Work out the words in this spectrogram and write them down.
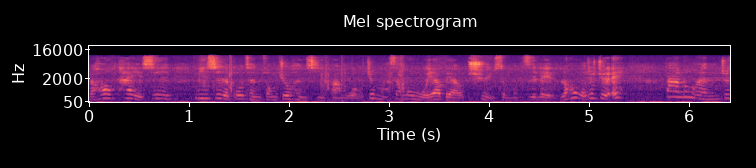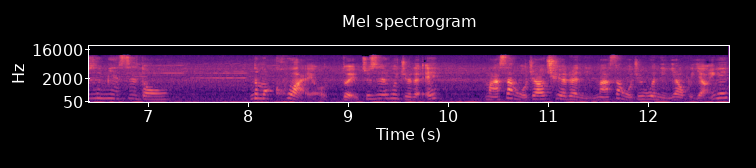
然后他也是面试的过程中就很喜欢我，就马上问我要不要去什么之类的，然后我就觉得，哎，大陆人就是面试都那么快哦，对，就是会觉得，哎，马上我就要确认你，马上我就问你要不要，因为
